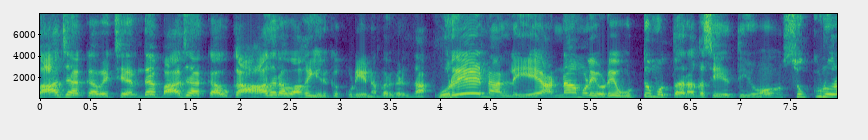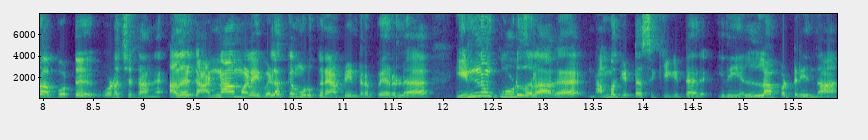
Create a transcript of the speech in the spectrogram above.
பாஜகவை சேர்ந்த பாஜகவுக்கு ஆதரவாக இருக்கக்கூடிய நபர்கள் தான். ஒரே நாள்லயே அண்ணாமலையுடைய ஒட்டுமொத்த ரகசியத்தையும் சுக்குநூறா போட்டு உடைச்சிட்டாங்க. அதற்கு அண்ணாமலை விளக்கம் கொடுக்குறேன் அப்படின்ற பேர்ல இன்னும் கூடுதலாக நம்ம கிட்ட சிக்கிக்கிட்டாரு. இது எல்லாம் பற்றியும் தான்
